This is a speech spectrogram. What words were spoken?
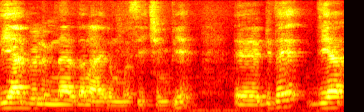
Diğer bölümlerden ayrılması için bir. Ee, bir de diğer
